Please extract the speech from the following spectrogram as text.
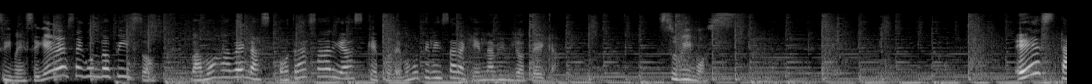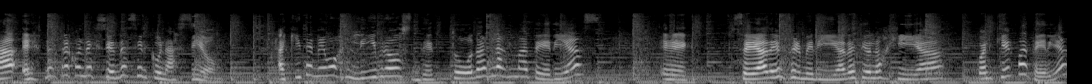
Si me siguen en el segundo piso, vamos a ver las otras áreas que podemos utilizar aquí en la biblioteca. Subimos. Esta es nuestra colección de circulación. Aquí tenemos libros de todas las materias, eh, sea de enfermería, de teología, cualquier materia.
